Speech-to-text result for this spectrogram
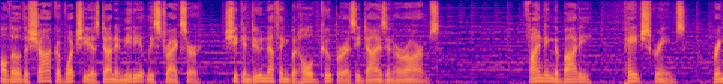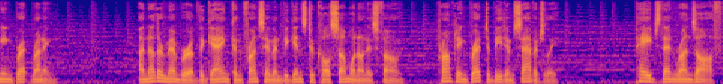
Although the shock of what she has done immediately strikes her, she can do nothing but hold Cooper as he dies in her arms. Finding the body, Paige screams, bringing Brett running. Another member of the gang confronts him and begins to call someone on his phone, prompting Brett to beat him savagely. Paige then runs off,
